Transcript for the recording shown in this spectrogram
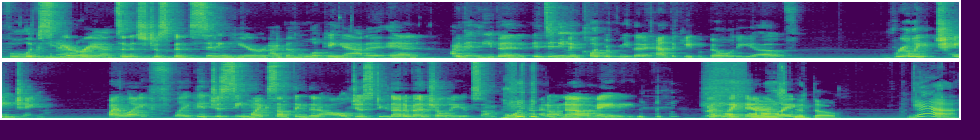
full experience yeah. and it's just been sitting here and I've been looking at it and I didn't even it didn't even click with me that it had the capability of really changing my life. Like it just seemed like something that I'll just do that eventually at some point. I don't know, maybe. But like now, like good though. Yeah,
